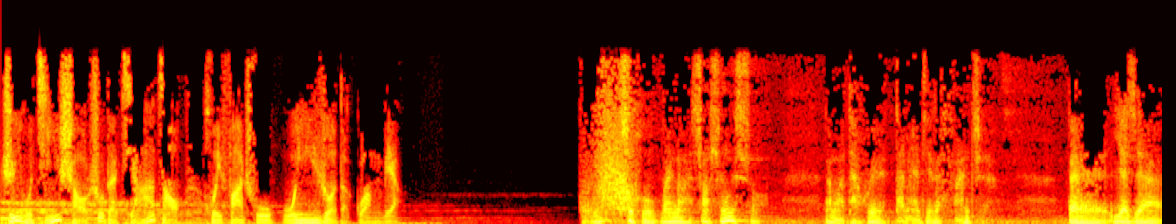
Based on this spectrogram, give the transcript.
只有极少数的假藻会发出微弱的光亮。气候温暖上升的时候，那么它会大面积的繁殖，在夜间。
